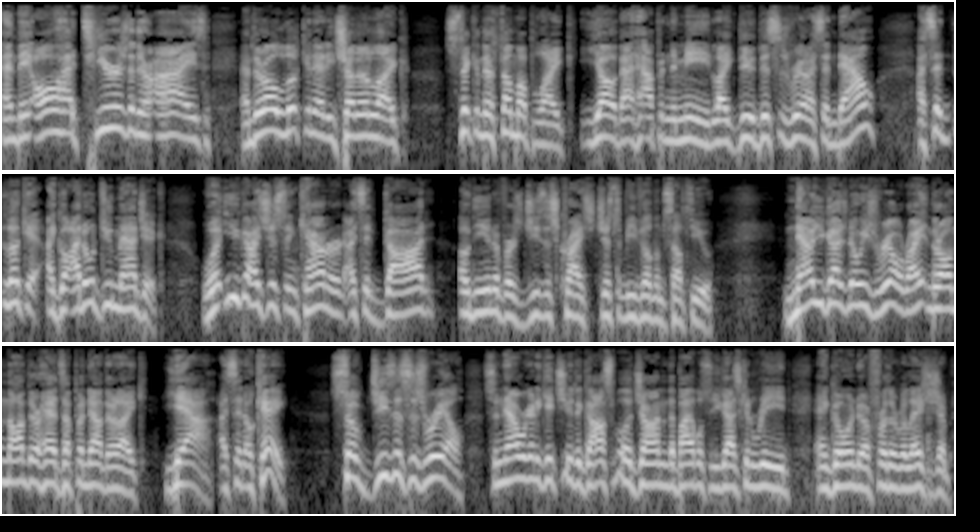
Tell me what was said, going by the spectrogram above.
And they all had tears in their eyes and they're all looking at each other like, sticking their thumb up like, yo, that happened to me. Like, dude, this is real. I said, now? I said, look I go, I don't do magic. What you guys just encountered, I said, God of the universe, Jesus Christ, just revealed himself to you. Now you guys know he's real, right? And they're all nod their heads up and down. They're like, yeah. I said, okay. So Jesus is real. So now we're going to get you the Gospel of John and the Bible so you guys can read and go into a further relationship.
